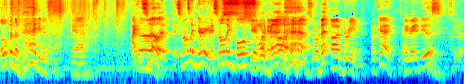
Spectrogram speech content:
Open the bag and it's Yeah. I can uh, smell it. It smells like durian. It smells like bullshit. Like call it. sorbet. sorbet au durian. Okay, are you ready to do this? Let's do it.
